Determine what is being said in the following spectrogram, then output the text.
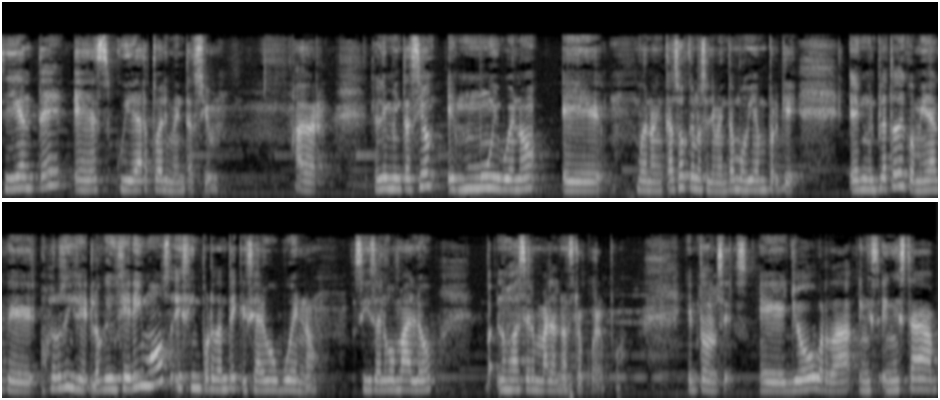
Siguiente es cuidar tu alimentación. A ver, la alimentación es muy bueno, eh, bueno, en caso que nos alimentamos bien, porque en el plato de comida que nosotros lo que ingerimos es importante que sea algo bueno. Si es algo malo, nos va a hacer mal a nuestro cuerpo. Entonces, eh, yo, ¿verdad? En, en, esta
